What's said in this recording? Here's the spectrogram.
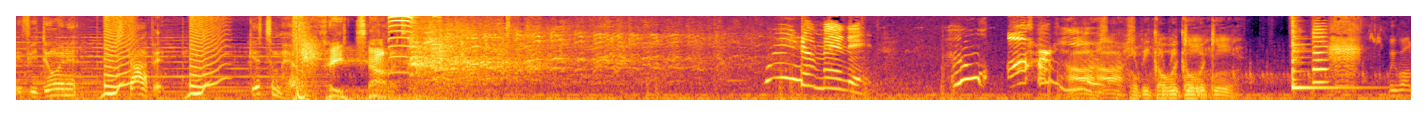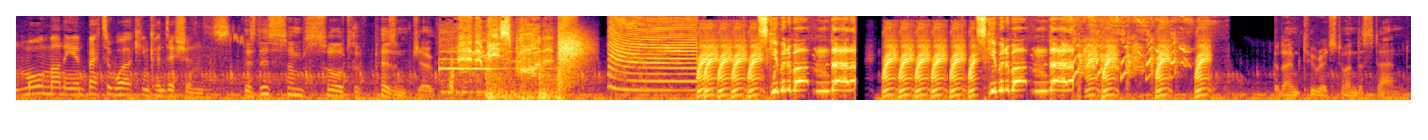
If you're doing it, stop it. Get some help. Fatality. Wait a minute! Who are you? Ah, here we go again. We want more money and better working conditions. Is this some sort of peasant joke? Enemy spotted. Skip it up and dada. Skip it up and dada. I'm too rich to understand.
